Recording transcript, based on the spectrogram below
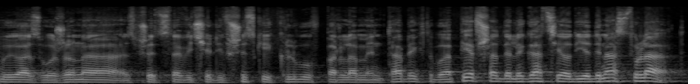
była złożona z przedstawicieli wszystkich klubów parlamentarnych. To była pierwsza delegacja od 11 lat.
